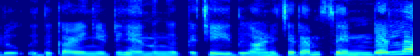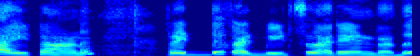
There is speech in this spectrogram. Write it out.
ഒരു ഇത് കഴിഞ്ഞിട്ട് ഞാൻ നിങ്ങൾക്ക് ചെയ്ത് കാണിച്ചു തരാം. സെന്ററിലായിട്ടാണ് റെഡ് കട്ട് ബീഡ്സ് വരേണ്ടത്.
